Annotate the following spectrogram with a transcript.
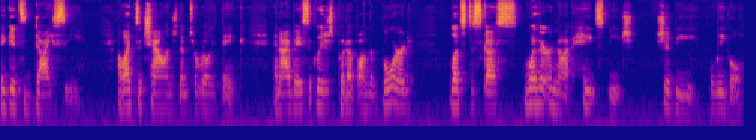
It gets dicey. I like to challenge them to really think. And I basically just put up on the board let's discuss whether or not hate speech should be legal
